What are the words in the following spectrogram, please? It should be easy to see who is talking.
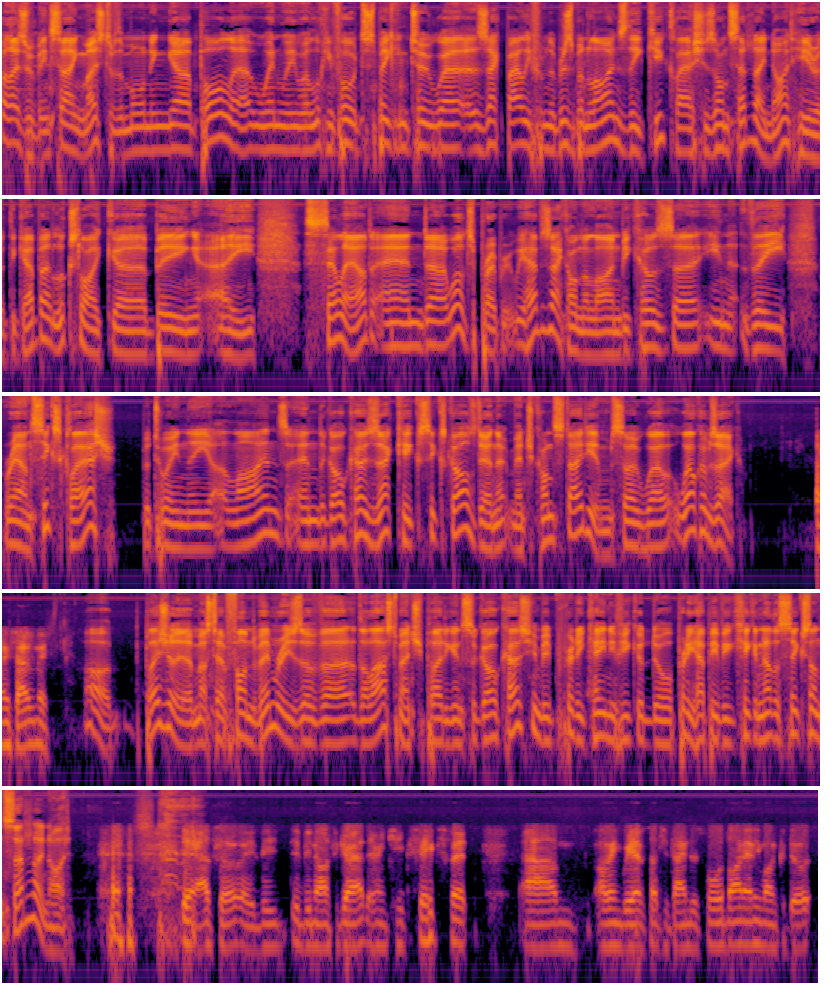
Speaker 1: Well, as we've been saying most of the morning, uh, Paul, uh, when we were looking forward to speaking to uh, Zach Bailey from the Brisbane Lions, the Q Clash is on Saturday night here at the Gabba. It looks like uh, being a sellout, and uh, well, it's appropriate we have Zach on the line because uh, in the round six clash, between the Lions and the Gold Coast. Zach kicked six goals down at Metricon Stadium. So, uh, welcome, Zach.
Speaker 2: Thanks for having me.
Speaker 1: Oh, pleasure. I must have fond memories of uh, the last match you played against the Gold Coast. You'd be pretty keen if you could, or pretty happy if you could kick another six on Saturday night.
Speaker 2: yeah, absolutely. It'd be, it'd be, nice to go out there and kick six, but um, I think we have such a dangerous forward line. Anyone could do it.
